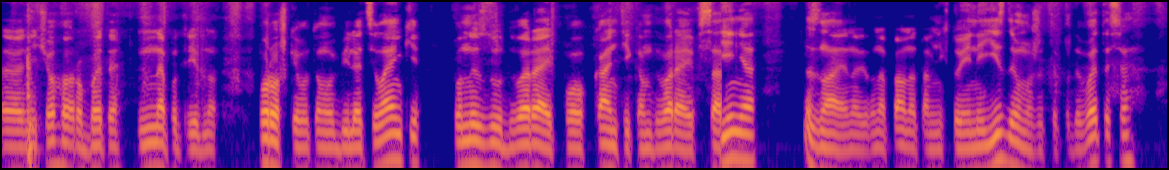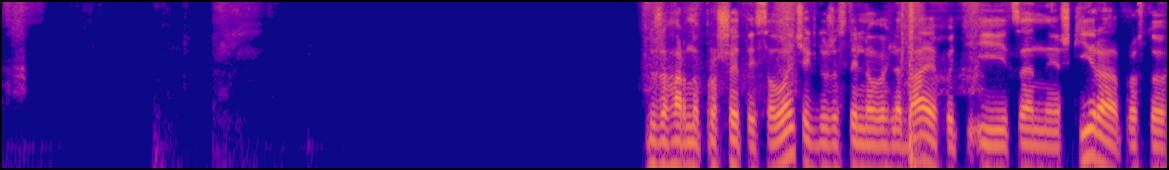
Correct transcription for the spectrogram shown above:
е, нічого робити не потрібно. Порошки автомобіля ціленькі, понизу дверей, по кантикам дверей все сидіння. Не знаю, ну, напевно, там ніхто і не їздив, можете подивитися. Дуже гарно прошитий салончик, дуже стильно виглядає, хоч і це не шкіра, просто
